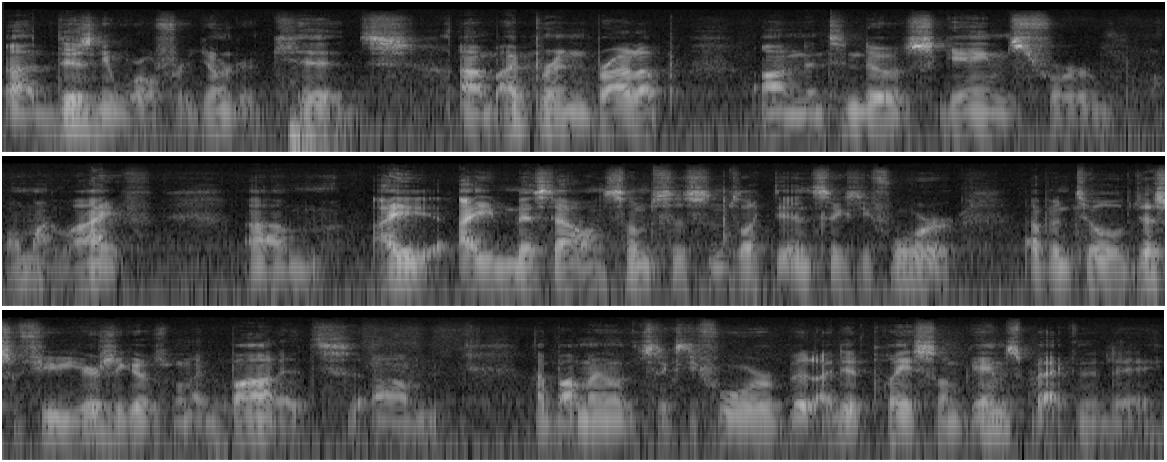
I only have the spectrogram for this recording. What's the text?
uh, Disney World for younger kids. Um, I've been brought up on Nintendo's games for all my life. Um, I I missed out on some systems like the N64 up until just a few years ago is when I bought it. Um, I bought my own 64, but I did play some games back in the day.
